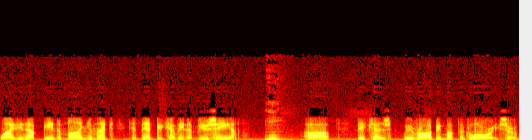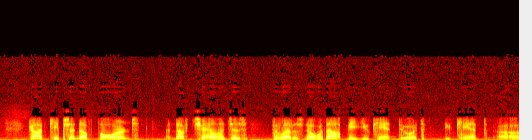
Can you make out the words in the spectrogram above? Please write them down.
winding up being a monument, and then becoming a museum. Mm. Uh, because we rob him of the glory. So God keeps enough thorns, enough challenges to let us know without me you can't do it. You can't. Uh,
